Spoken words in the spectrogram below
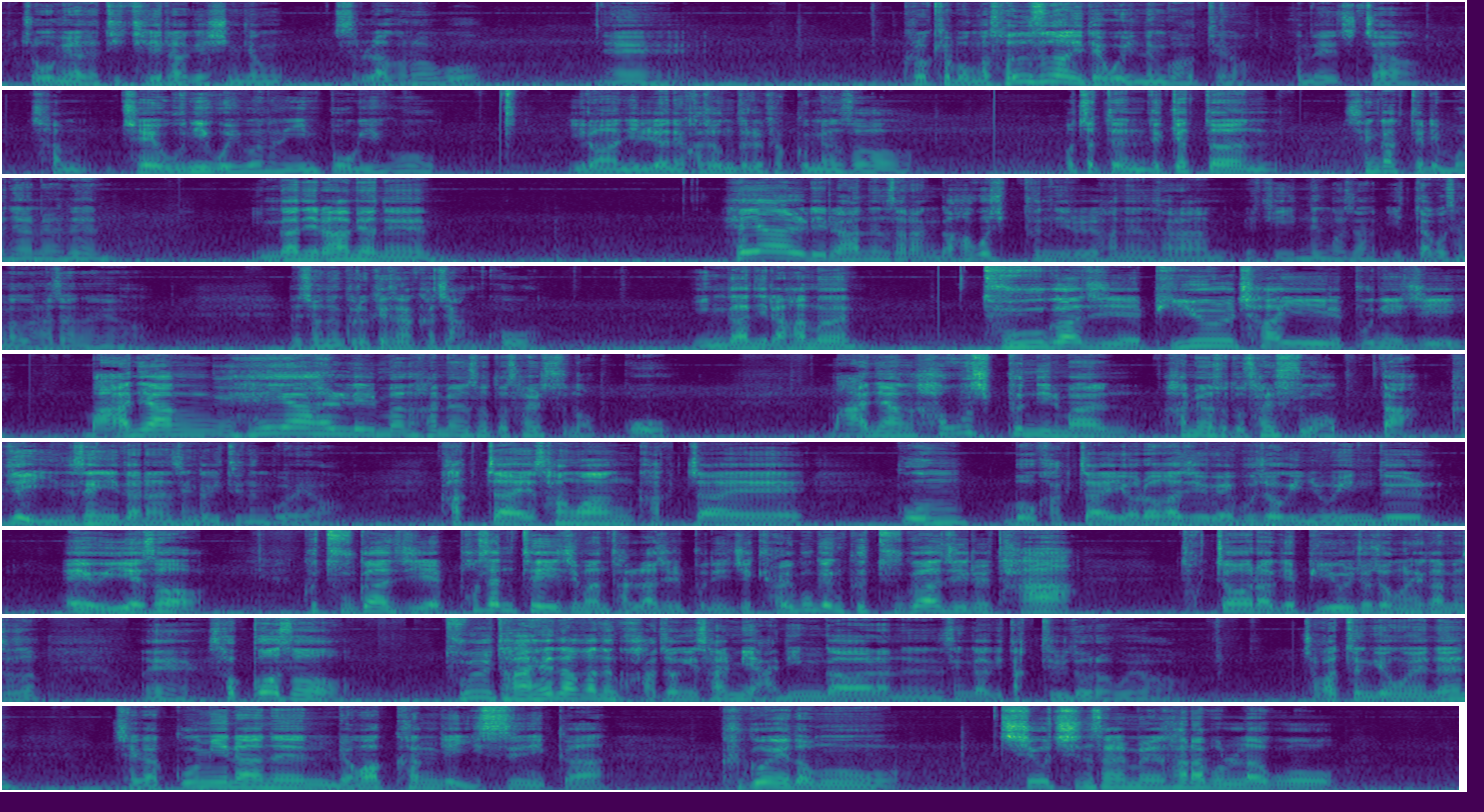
조금이라도 디테일하게 신경 쓰려 그러고 예. 그렇게 뭔가 선순환이 되고 있는 것 같아요. 근데 진짜 참 제 운이고 이거는 인복이고 이러한 일련의 과정들을 겪으면서 어쨌든 느꼈던 생각들이 뭐냐면은 인간이라 하면은 해야 할 일을 하는 사람과 하고 싶은 일을 하는 사람 이렇게 있는 거잖아 있다고 생각을 하잖아요. 근데 저는 그렇게 생각하지 않고 인간이라 함은 두 가지의 비율 차이일 뿐이지 마냥 해야 할 일만 하면서도 살 수는 없고 마냥 하고 싶은 일만 하면서도 살 수가 없다. 그게 인생이다라는 생각이 드는 거예요. 각자의 상황, 각자의 꿈, 뭐 각자의 여러 가지 외부적인 요인들에 의해서 그 두 가지의 퍼센테이지만 달라질 뿐이지 결국엔 그 두 가지를 다 적절하게 비율 조정을 해가면서 예, 섞어서 둘 다 해나가는 과정이 삶이 아닌가라는 생각이 딱 들더라고요. 저 같은 경우에는 제가 꿈이라는 명확한 게 있으니까 그거에 너무 치우친 삶을 살아보려고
